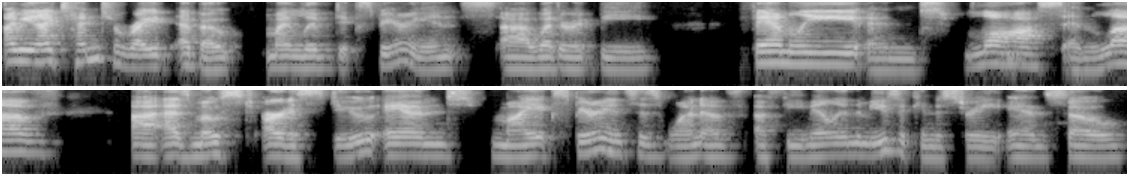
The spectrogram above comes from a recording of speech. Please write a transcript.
I mean, I tend to write about my lived experience, uh, whether it be family and loss and love, uh, as most artists do. And my experience is one of a female in the music industry. And so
